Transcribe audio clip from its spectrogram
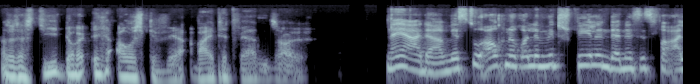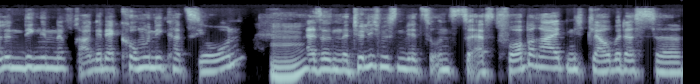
also dass die deutlich ausgeweitet werden soll? Naja, da wirst du auch eine Rolle mitspielen, denn es ist vor allen Dingen eine Frage der Kommunikation. Mhm. Also natürlich müssen wir zu uns zuerst vorbereiten. Ich glaube, dass äh,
